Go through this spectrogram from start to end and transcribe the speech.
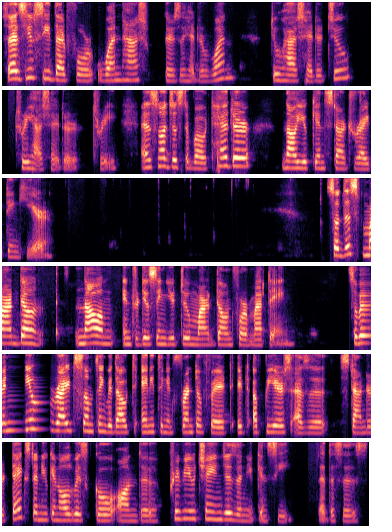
So as you see that for one hash, there's a header one, two hash header two, three hash header three. And it's not just about header. Now you can start writing here. So this markdown, now I'm introducing you to markdown formatting. So when you write something without anything in front of it, it appears as a standard text and you can always go on the preview changes and you can see that this is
